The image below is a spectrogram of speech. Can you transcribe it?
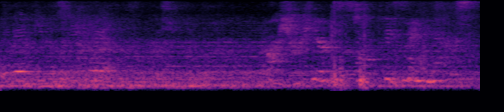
We're gonna keep a secret. Are you here to stop these maniacs?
